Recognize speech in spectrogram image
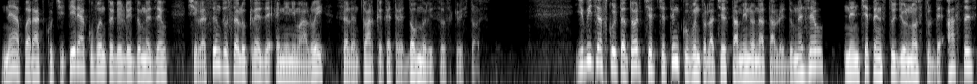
neapărat cu citirea cuvântului lui Dumnezeu și lăsându-l să lucreze în inima lui, să-l întoarcă către Domnul Isus Hristos. Iubiți ascultători, cercetând cuvântul acesta minunat al lui Dumnezeu, ne începem studiul nostru de astăzi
